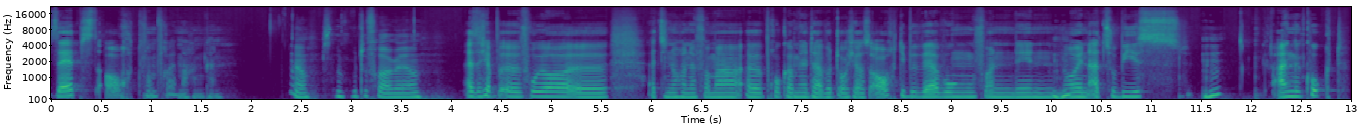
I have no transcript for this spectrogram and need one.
selbst auch von frei machen kann. Ja, ist eine gute Frage, ja. Also ich habe äh, früher, äh, als ich noch in der Firma äh, programmiert habe, durchaus auch die Bewerbungen von den Mhm. neuen Azubis Mhm. angeguckt.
